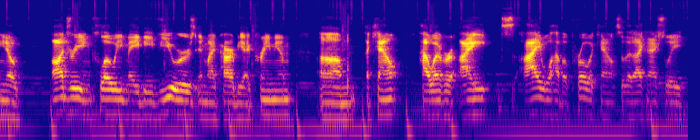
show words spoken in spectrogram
you know, Audrey and Chloe may be viewers in my Power BI Premium um, account. However, I I will have a pro account so that I can actually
